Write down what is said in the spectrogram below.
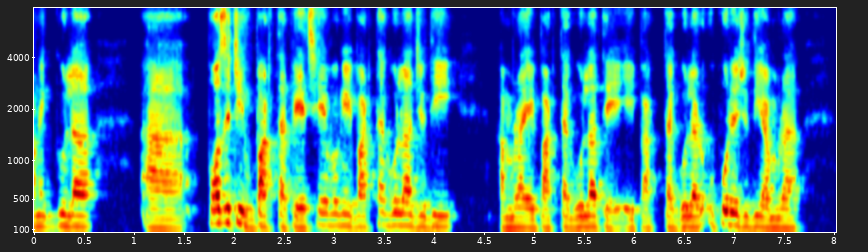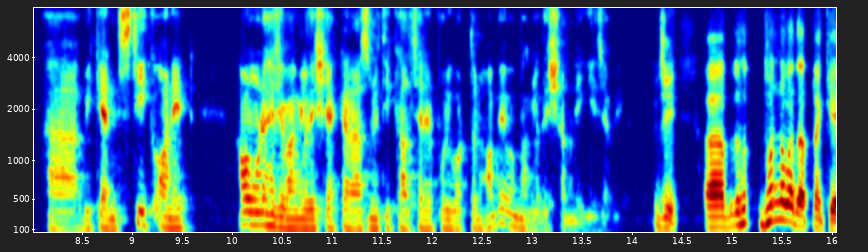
অনেকগুলা পজিটিভ বার্তা পেয়েছে এবং এই বার্তাগুলা যদি আমরা এই বার্তাগুলাতে, এই বার্তাগুলার উপরে যদি আমরা we can stick on it আমার মনে হয় যে বাংলাদেশে একটা রাজনৈতিক কালচারের পরিবর্তন হবে এবং বাংলাদেশ সামনে এগিয়ে যাবে। জি ধন্যবাদ আপনাকে।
